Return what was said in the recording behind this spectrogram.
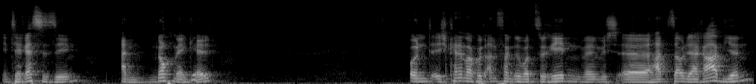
Interesse sehen an noch mehr Geld. Und ich kann ja mal kurz anfangen, darüber zu reden, nämlich äh, hat Saudi-Arabien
